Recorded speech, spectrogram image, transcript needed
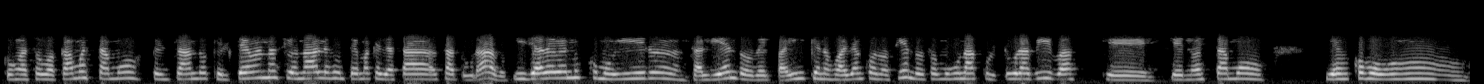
Con Asobacamo estamos pensando que el tema nacional es un tema que ya está saturado y ya debemos como ir saliendo del país que nos vayan conociendo. Somos una cultura viva que, que no estamos y es como un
